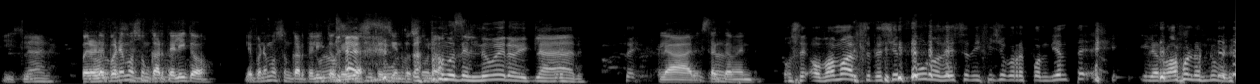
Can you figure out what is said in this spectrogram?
Y sí. claro. Pero le ponemos un cartelito, le ponemos un cartelito Bueno, que diga claro, 701. Tapamos el número y claro. Claro, exactamente. O, sea, o vamos al 701 de ese edificio correspondiente y le robamos los números.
